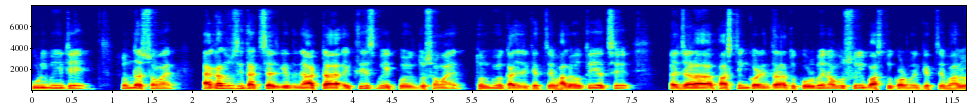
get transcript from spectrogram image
কুড়ি মিনিটে সন্ধ্যার সময়। একাদশী থাকছে আজকের দিনে আটটা একত্রিশ মিনিট পর্যন্ত সময়। ধর্মীয় কাজের ক্ষেত্রে ভালো হতে যাচ্ছে। যারা ফাস্টিং করেন তারা তো করবেন অবশ্যই, বাস্তুকর্মের ক্ষেত্রে ভালো।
